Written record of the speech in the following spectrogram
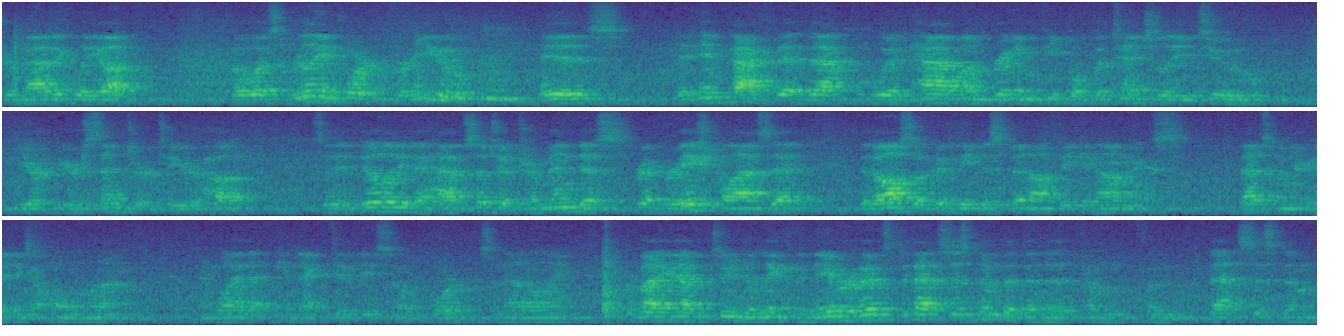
dramatically up. But what's really important for you is the impact that that would have on bringing people potentially to your, your center, to your hub. So the ability to have such a tremendous recreational asset that also could lead to spin-off economics, that's when you're hitting a home run and why that connectivity is so important. So not only providing an opportunity to link the neighborhoods to that system, but then the- from, from that system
